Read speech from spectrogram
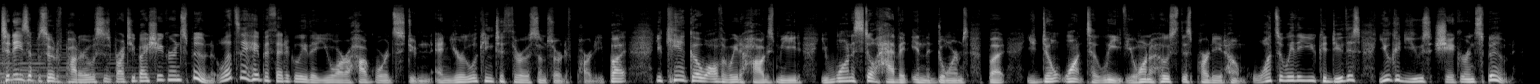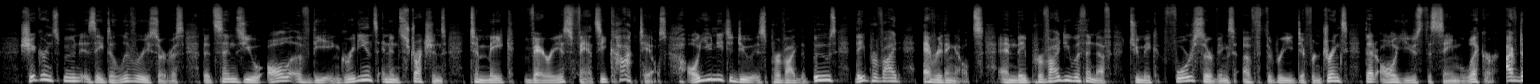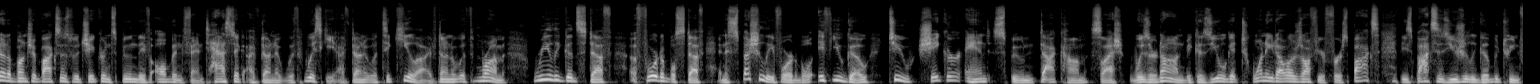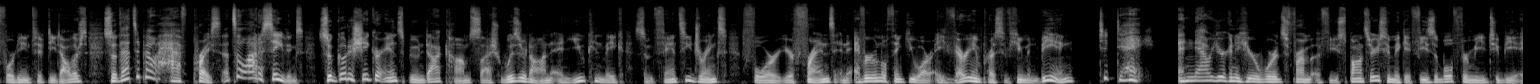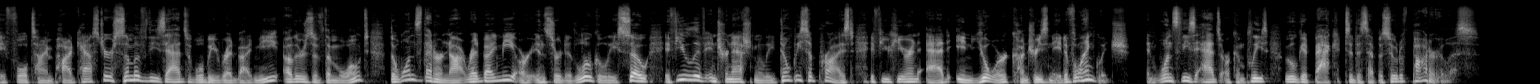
Today's episode of Potterless is brought to you by Shaker and Spoon. Let's say hypothetically that you are a Hogwarts student and you're looking to throw some sort of party, but you can't go all the way to Hogsmeade. You want to still have it in the dorms, but you don't want to leave. You want to host this party at home. What's a way that you could do this? You could use Shaker and Spoon. Shaker and Spoon is a delivery service that sends you all of the ingredients and instructions to make various fancy cocktails. All you need to do is provide the booze, they provide everything else, and they provide you with enough to make four servings of three different drinks that all use the same liquor. I've done a bunch of boxes with Shaker and Spoon. They've all been fantastic. I've done it with whiskey, I've done it with tequila, I've done it with rum. Really good stuff, affordable stuff, and especially affordable if you go to shakerandspoon.com slash wizardon because you will get $20 off your first box. These boxes usually go between 40 and $50. So that's about half price. That's a lot of savings. So go to shakerandspoon.com slash wizardon and you can make some fancy drinks for your friends and everyone will think you are a very impressive human being today. And now you're going to hear words from a few sponsors who make it feasible for me to be a full time podcaster. Some of these ads will be read by me, others of them won't. The ones that are not read by me are inserted locally. So if you live internationally, don't be surprised if you hear an ad in your country's native language. And once these ads are complete, we will get back to this episode of Potterless.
